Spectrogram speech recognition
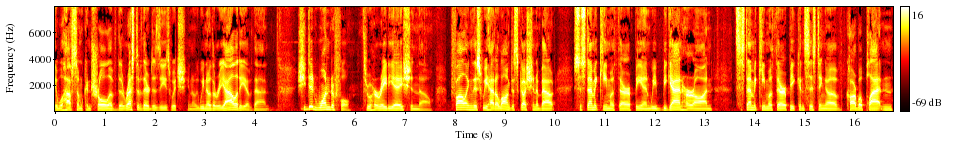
it will have some control of the rest of their disease, which, you know, we know the reality of that. She did wonderful through her radiation, though. Following this, we had a long discussion about systemic chemotherapy, and we began her on systemic chemotherapy consisting of carboplatin,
